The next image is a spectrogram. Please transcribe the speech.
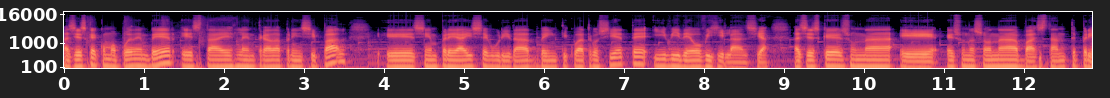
Así es que como pueden ver, esta es la entrada principal. Eh, siempre hay seguridad 24/7 y videovigilancia. Así es que es una, eh, es una zona bastante privada.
